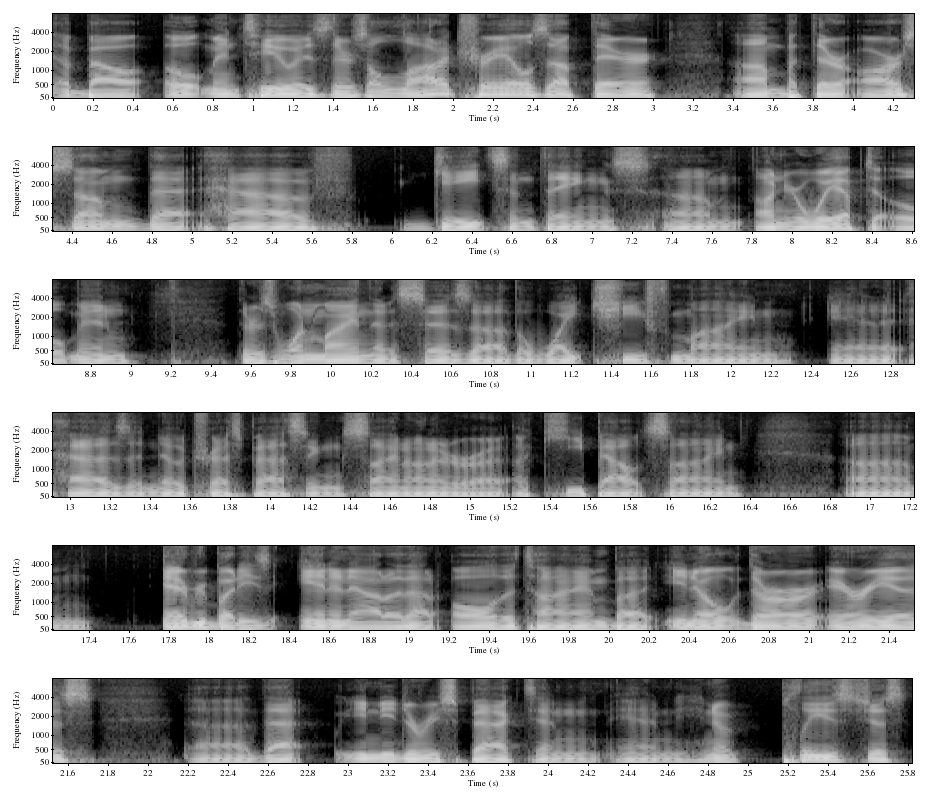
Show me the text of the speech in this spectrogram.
about oatman too is there's a lot of trails up there um, but there are some that have gates and things um, on your way up to oatman there's one mine that it says uh, the White Chief Mine, and it has a no trespassing sign on it or a, a keep out sign. Um, everybody's in and out of that all the time, but you know there are areas uh, that you need to respect, and and you know please just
